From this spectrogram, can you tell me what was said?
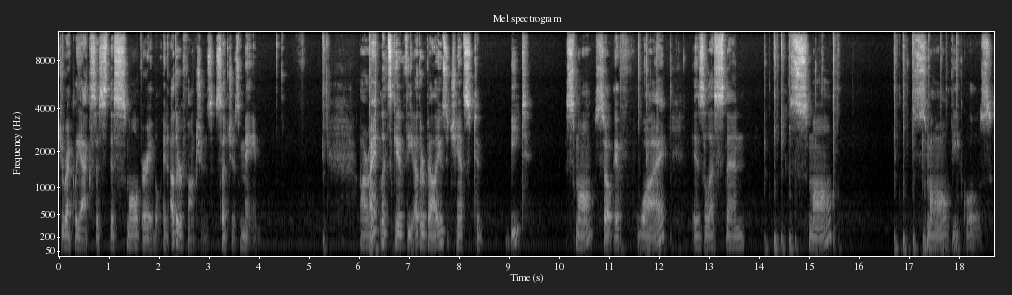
directly access this small variable in other functions, such as main. Alright, let's give the other values a chance to beat small. So if y is less than small, small equals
